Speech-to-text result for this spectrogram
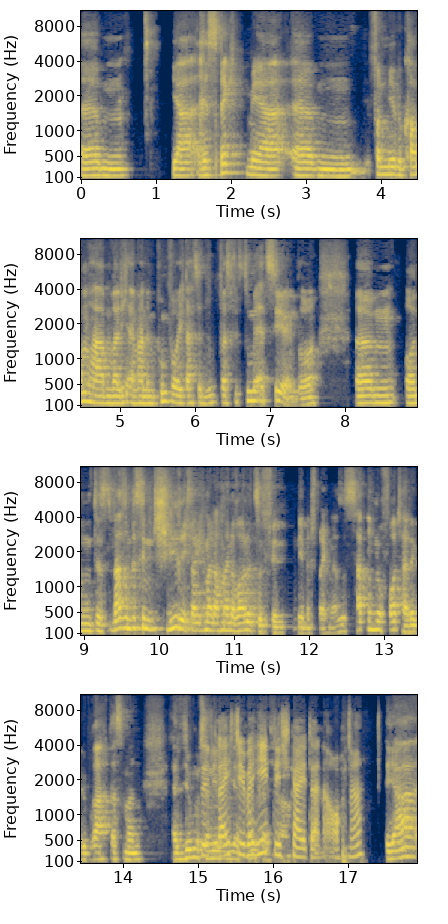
ähm, ja, Respekt mehr ähm, von mir bekommen haben, weil ich einfach an einem Punkt war, wo ich dachte, du, was willst du mir erzählen? So. Ähm, und es war so ein bisschen schwierig, sage ich mal, auch meine Rolle zu finden dementsprechend. Also es hat nicht nur Vorteile gebracht, dass man als junge Unternehmer... Vielleicht die Überheblichkeit dann auch, ne? Ja,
